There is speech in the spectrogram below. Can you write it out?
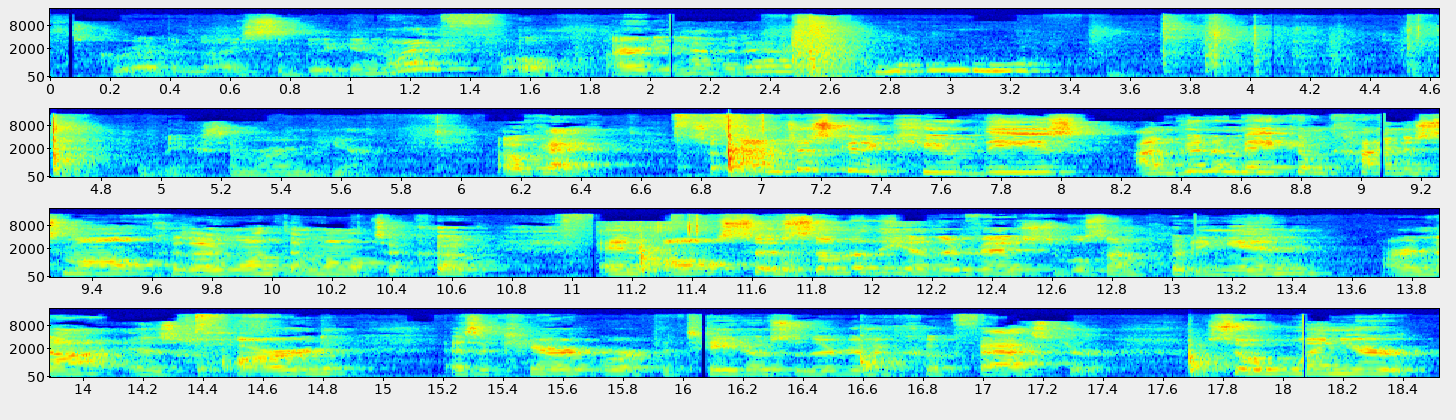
Let's grab a nice big knife. Oh, I already have it out. Woohoo! Make some room here. Okay, so I'm just gonna cube these. I'm gonna make them kind of small because I want them all to cook. And also some of the other vegetables I'm putting in are not as hard as a carrot or a potato, so they're gonna cook faster. So when you're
